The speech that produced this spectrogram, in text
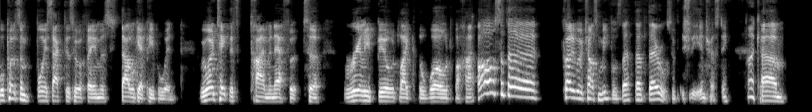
we'll put some voice actors who are famous that will get people in we won't take this time and effort to really build like the world behind oh also the Cloudy with Chance of Meatballs that, that they're also visually interesting Okay. um,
